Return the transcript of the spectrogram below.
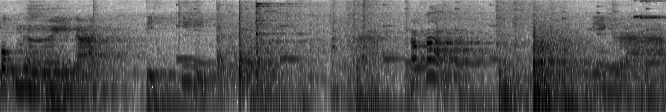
พวกเนยนะ ตีคุกกี้นะครับแล้วก็นี่ครับ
